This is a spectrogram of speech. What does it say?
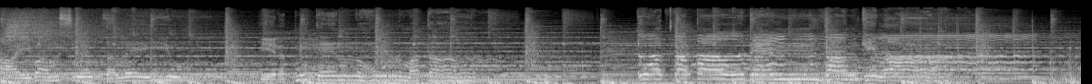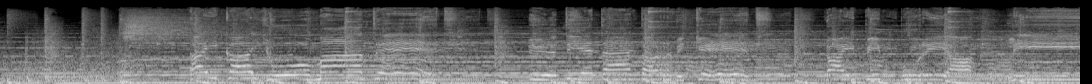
aivan suutta leiju, tiedät miten hurmataan. Tuot vapauden vankilaan. Taika juomaa teet, yö tietää tarvikkeet. Kai pippuria liikaa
